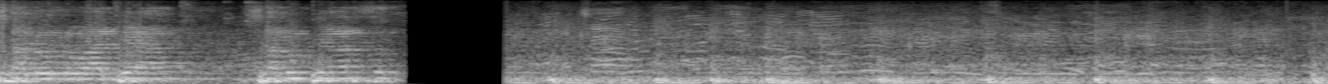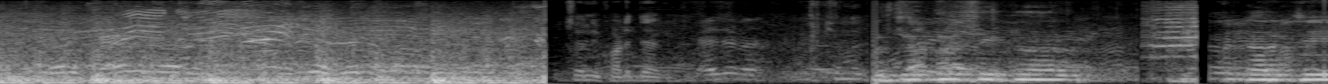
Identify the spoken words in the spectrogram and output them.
ਸਾਨੂੰ ਨਵਾਜਿਆ, ਸਾਨੂੰ ਪਿਆਰ चंद्रशेखर प्रकारची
